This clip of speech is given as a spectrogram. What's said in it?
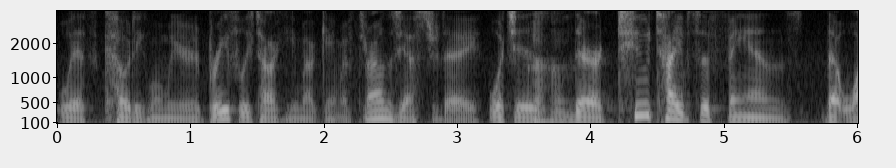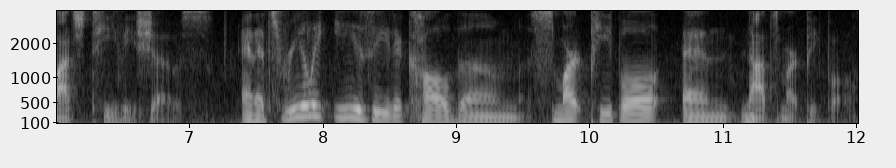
with Cody when we were briefly talking about Game of Thrones yesterday, which is uh-huh. there are two types of fans that watch TV shows. And it's really easy to call them smart people and not smart people.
